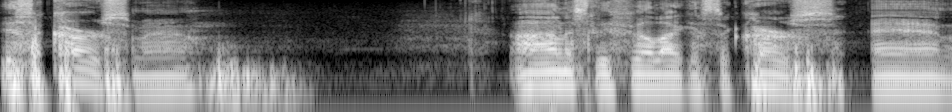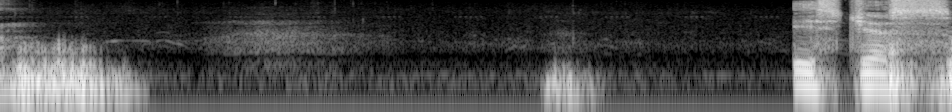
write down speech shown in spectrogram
It's a curse, man. I honestly feel like it's a curse and it's just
